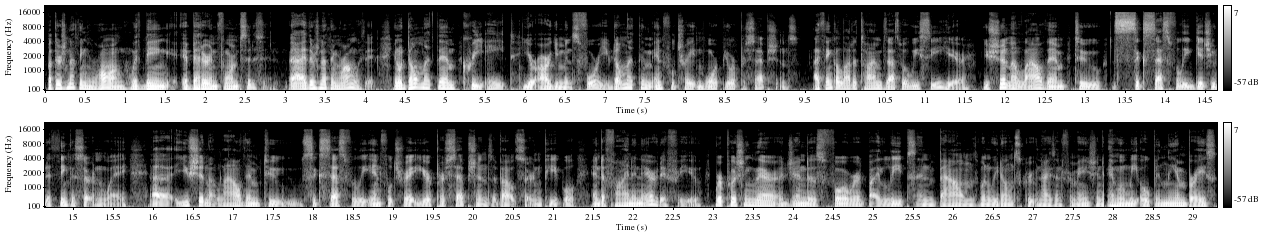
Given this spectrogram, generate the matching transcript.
But there's nothing wrong with being a better informed citizen. Uh, there's nothing wrong with it. You know, don't let them create your arguments for you. Don't let them infiltrate and warp your perceptions. I think a lot of times that's what we see here. You shouldn't allow them to successfully get you to think a certain way. Uh, you shouldn't allow them to successfully infiltrate your perceptions about certain people and define a narrative for you. We're pushing their agendas forward by leaps and bounds when we don't scrutinize information and when we openly embrace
